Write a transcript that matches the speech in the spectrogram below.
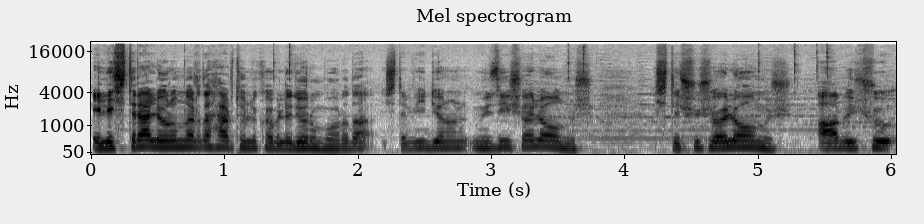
Eleştirel yorumları da her türlü kabul ediyorum bu arada. İşte videonun müziği şöyle olmuş. İşte şu şöyle olmuş. Abi şu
